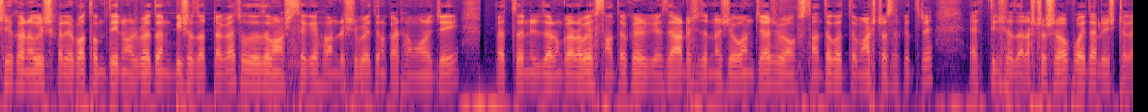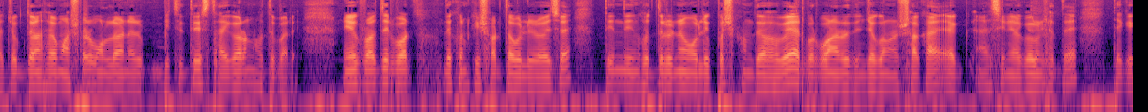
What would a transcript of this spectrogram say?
সেখানে আবিষ্কারের প্রথম তিন মাস বেতন বিশ হাজার টাকা, চতুর্থ মাস থেকে ফাউন্ডেশন বেতন কাঠামো অনুযায়ী বেতন নির্ধারণ করা হবে। স্নাতকের ক্ষেত্রে আঠাশ হাজার নশো পঞ্চাশ এবং স্নাতকোত্তর মাস্টার্সের ক্ষেত্রে একত্রিশ হাজার আটশোশো পঁয়তাল্লিশ টাকা। যোগদান ছয় মাস পর মূল্যায়নের ভিত্তিতে স্থায়ীকরণ হতে পারে। নিয়োগ প্রাপ্তির পর দেখুন কি শর্তাবলী রয়েছে। তিন দিন ক্ষুদ্র মৌলিক প্রশিক্ষণ দেওয়া হবে। এরপর পনেরো দিন যে কোনো শাখায় এক সিনিয়র কর্মীর সাথে থেকে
